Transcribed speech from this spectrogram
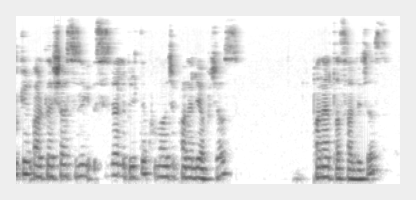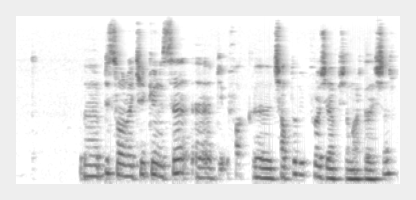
bugün arkadaşlar sizi, sizlerle birlikte kullanıcı paneli yapacağız. Panel tasarlayacağız. Ee, bir sonraki gün ise e, bir ufak e, çaplı bir proje yapacağım arkadaşlar.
